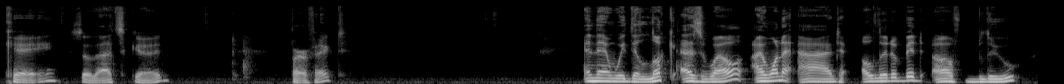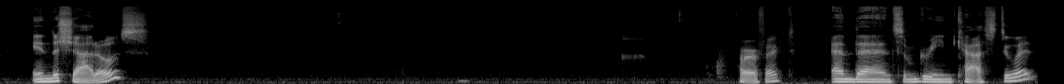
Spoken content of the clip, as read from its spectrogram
Okay, so that's good. Perfect. And then with the look as well, I want to add a little bit of blue in the shadows. Perfect. And then some green cast to it.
